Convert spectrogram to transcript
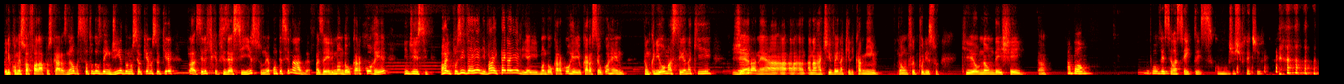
ele começou a falar para os caras: não, vocês são todos vendidos, não sei o quê, não sei o quê. Claro, se ele fi- fizesse isso, não ia acontecer nada. Mas aí ele mandou o cara correr e disse: ó, inclusive é ele, vai, pega ele. E aí mandou o cara correr, e o cara saiu correndo. Então criou uma cena que gera né, a, a, a- a narrativa aí naquele caminho. Então foi por isso que eu não deixei, tá? Tá bom. Vou ver se eu aceito isso como justificativa.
